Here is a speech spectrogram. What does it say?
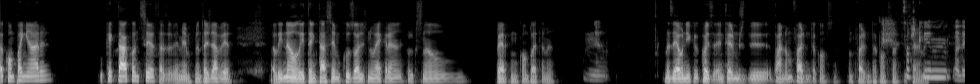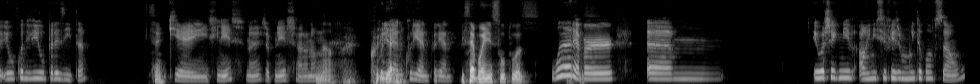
acompanhar o que é que está a acontecer, estás a ver? Mesmo que não esteja a ver. Ali não, ali tem que estar sempre com os olhos no ecrã porque senão perco-me completamente. Não. Mas é a única coisa, em termos de. pá, não me faz muita confusão. Não me faz muita confusão, Sabes que, hum, olha, eu quando vi o Parasita, Sim. que é em chinês, não é? Japonês, I don't know. Não. Coreano, coreano, coreano. Isso é bem insultuoso. Whatever. Hum, eu achei que me- ao início fez-me muita confusão,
